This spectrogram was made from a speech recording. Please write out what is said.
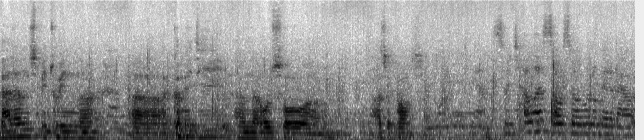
balance between uh, uh, comedy and also other parts. Yeah. So tell us also a little bit about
